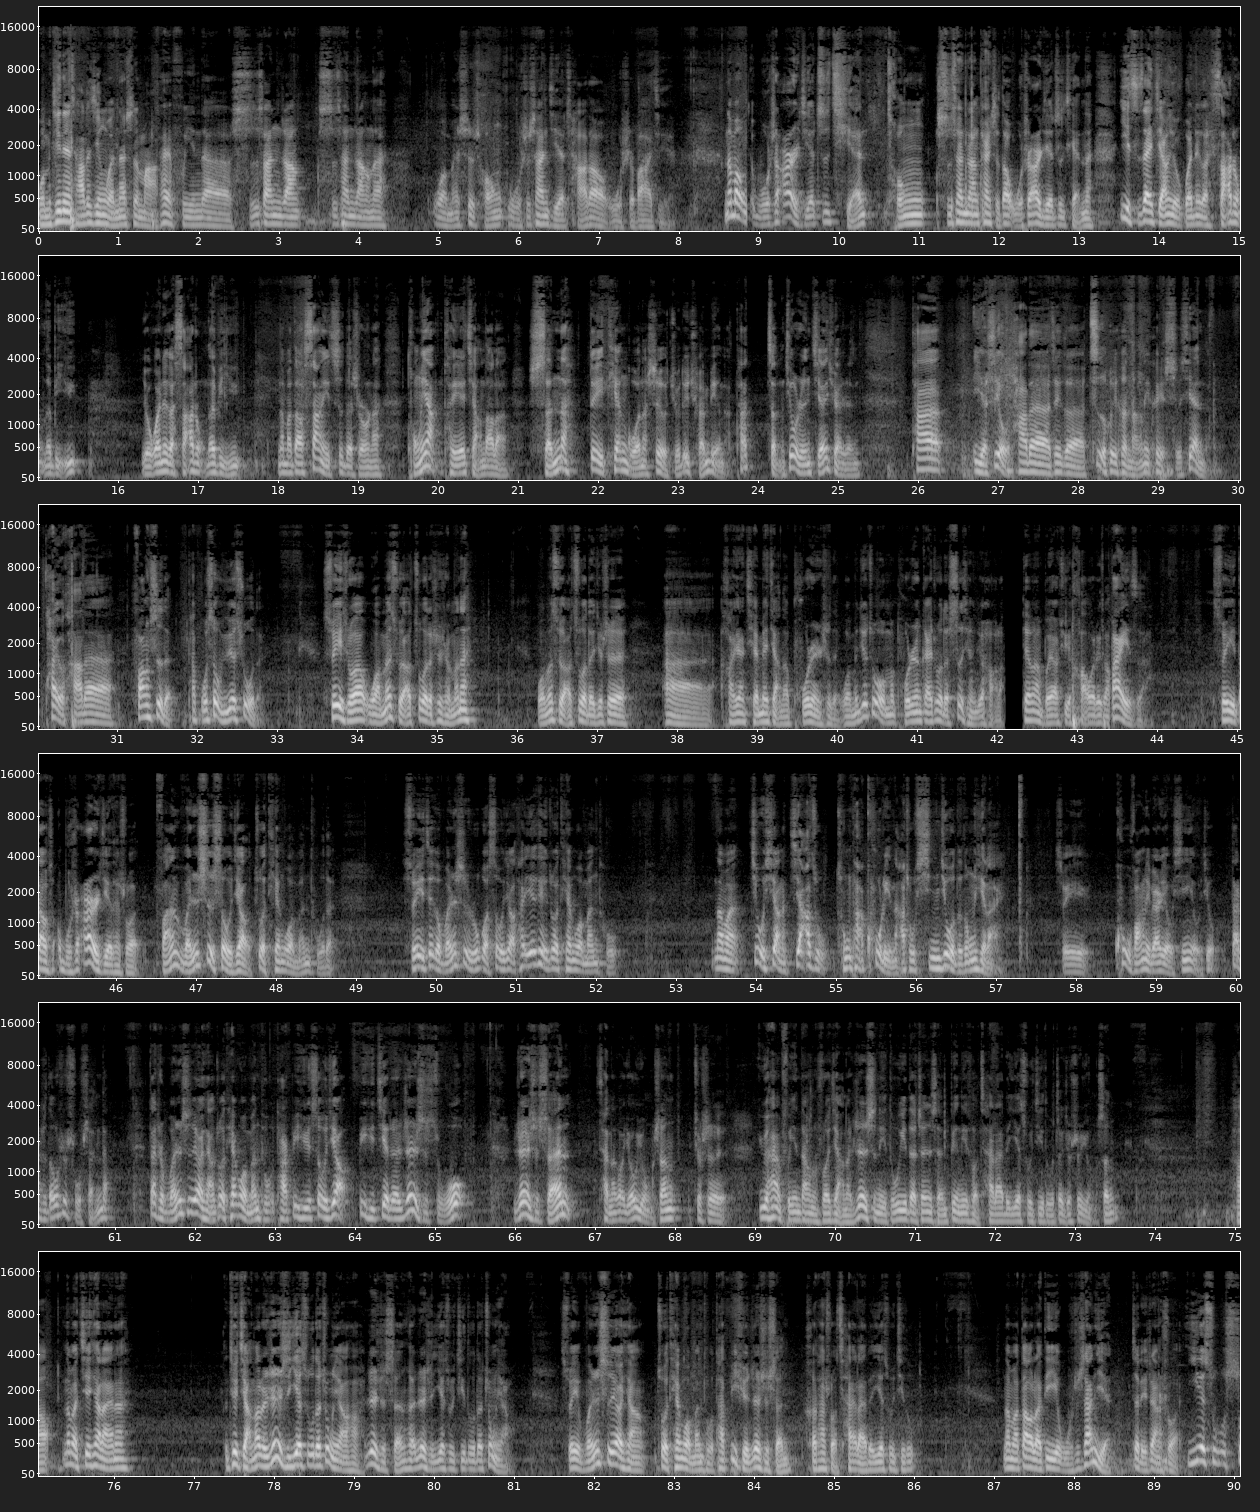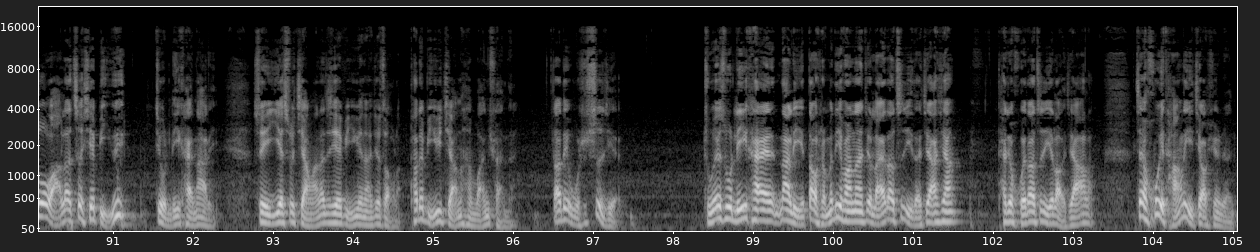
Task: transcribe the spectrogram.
我们今天查的经文呢是马太福音的十三章，十三章呢，我们是从五十三节查到五十八节。那么五十二节之前，从十三章开始到五十二节之前呢，一直在讲有关这个撒种的比喻，有关这个撒种的比喻。那么到上一次的时候呢，同样他也讲到了神呢对天国呢是有绝对权柄的，他拯救人、拣选人，他也是有他的这个智慧和能力可以实现的。他有他的方式的，他不受约束的，所以说我们所要做的是什么呢？我们所要做的就是啊，好像前面讲的仆人似的，我们就做我们仆人该做的事情就好了，千万不要去薅这个稗子啊。所以到五十二节他说，凡文士受教做天国门徒的，所以这个文士如果受教，他也可以做天国门徒。那么就像家主从他库里拿出新旧的东西来，所以。库房里边有新有旧，但是都是属神的。但是文士要想做天国门徒，他必须受教，必须借着认识主、认识神，才能够有永生。就是约翰福音当中所讲的，认识你独一的真神，并你所差来的耶稣基督，这就是永生。好，那么接下来呢，就讲到了认识耶稣的重要哈，认识神和认识耶稣基督的重要。所以文士要想做天国门徒，他必须认识神和他所差来的耶稣基督。那么到了第五十三节，这里这样说：耶稣说完了这些比喻，就离开那里。所以耶稣讲完了这些比喻呢，就走了。他的比喻讲的很完全的。到第五十四节，主耶稣离开那里到什么地方呢？就来到自己的家乡，他就回到自己老家了，在会堂里教训人，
